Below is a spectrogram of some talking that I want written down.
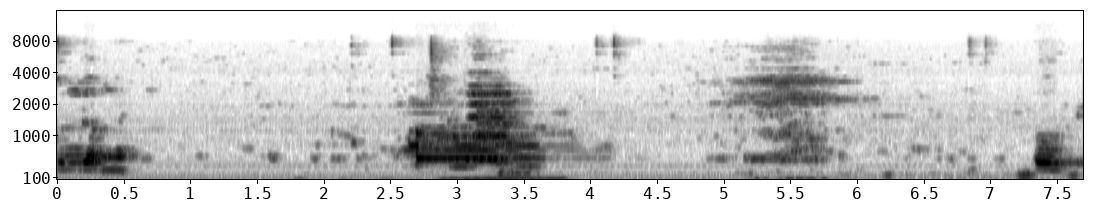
dung lượng nữa. Ok.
